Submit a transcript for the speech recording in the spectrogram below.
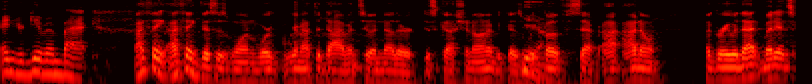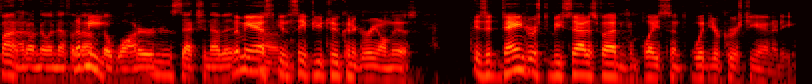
and you're giving back. I think I think this is one we're, we're gonna have to dive into another discussion on it because we both separate. I, I don't agree with that, but it's fine. I don't know enough Let about me- the water section of it. let me ask Um, you and see if you two can agree on this. Is it dangerous to be satisfied and complacent with your Christianity?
